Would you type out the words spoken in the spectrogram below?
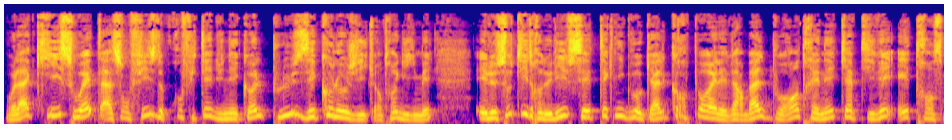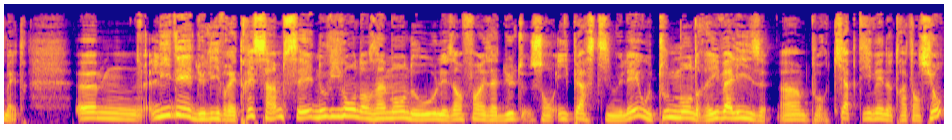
voilà, qui souhaite à son fils de profiter d'une école plus écologique entre guillemets. Et le sous-titre du livre c'est techniques vocales, corporelles et verbales pour entraîner, captiver et transmettre. Euh, l'idée du livre est très simple, c'est nous vivons dans un monde où les enfants et les adultes sont hyper stimulés, où tout le monde rivalise hein, pour captiver notre attention.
